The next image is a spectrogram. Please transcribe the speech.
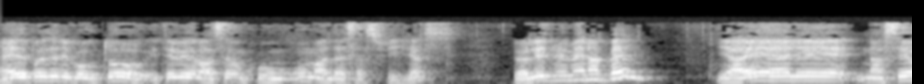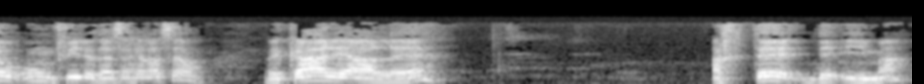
aí depois ele voltou e teve relação com uma dessas filhas. E aí ele nasceu um filho dessa relação. Vekari ale achte de ima.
